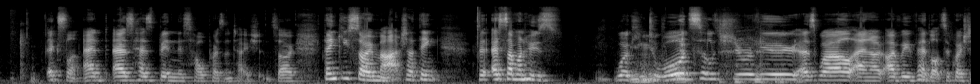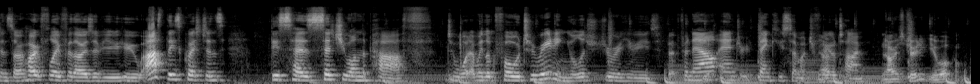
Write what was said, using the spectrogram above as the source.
Excellent, and as has been this whole presentation. So thank you so much. I think for, as someone who's working Mhm, towards a literature review as well, and I, I've, we've had lots of questions. So hopefully, for those of you who asked these questions, this has set you on the path to what, and we look forward to reading your literature reviews. But for now, Andrew, thank you so much for No. your time. No worries, Judy. You're welcome.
